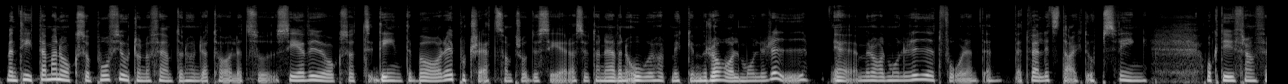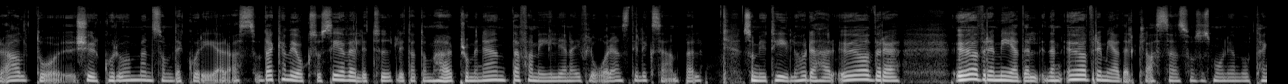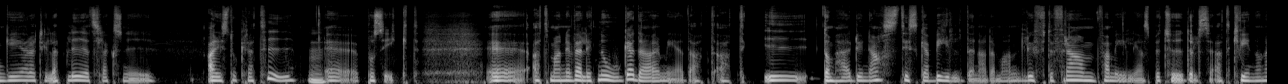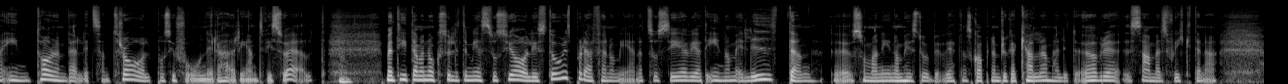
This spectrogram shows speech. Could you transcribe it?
Men tittar man också på 1400 och 1500-talet så ser vi ju också att det inte bara är porträtt som produceras utan även oerhört mycket muralmåleri eh, muralmåleriet får ett, ett väldigt starkt uppsving. Och det är framför allt då kyrkorummen som dekoreras. Och där kan vi också se väldigt tydligt att de här prominenta familjerna i Florens till exempel, som ju tillhör det här övre, övre medel, den övre medelklassen som så småningom då tangerar till att bli ett slags ny aristokrati mm. eh, på sikt. Eh, att man är väldigt noga där med att, att i de här dynastiska bilderna där man lyfter fram familjens betydelse, att kvinnorna intar en väldigt central position i det här rent visuellt. Mm. Men tittar man också lite mer socialhistoriskt på det här fenomenet så ser vi att inom eliten, eh, som man inom historievetenskapen brukar kalla de här lite övre samhällsskikterna,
